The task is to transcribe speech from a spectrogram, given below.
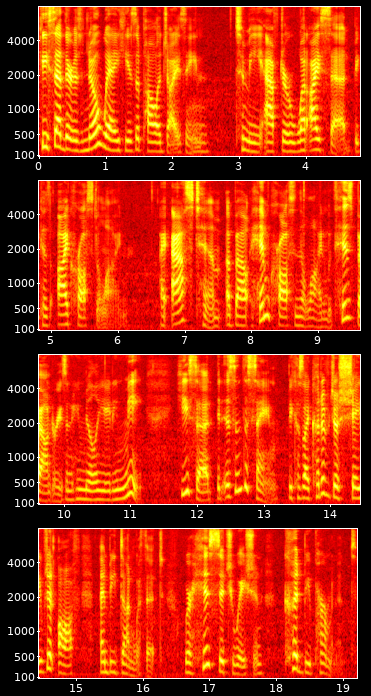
He said there is no way he is apologizing to me after what I said because I crossed a line. I asked him about him crossing the line with his boundaries and humiliating me. He said it isn't the same because I could have just shaved it off and be done with it, where his situation could be permanent.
